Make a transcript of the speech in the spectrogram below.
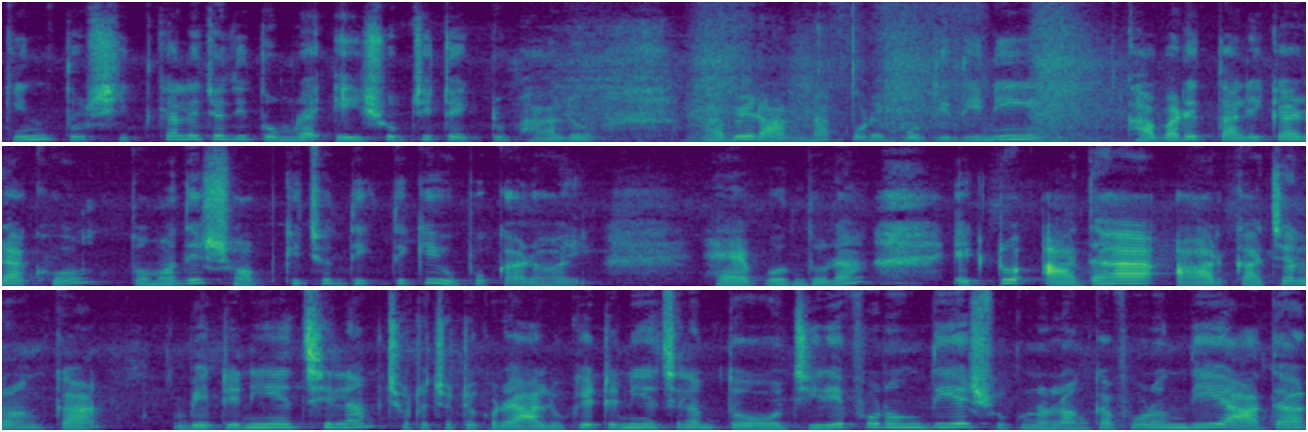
কিন্তু শীতকালে যদি তোমরা এই সবজিটা একটু ভালোভাবে রান্না করে প্রতিদিনই খাবারের তালিকায় রাখো, তোমাদের সব কিছুর দিক থেকেই উপকার হয়। হ্যাঁ বন্ধুরা, একটু আদা আর কাঁচা লঙ্কা বেটে নিয়েছিলাম, ছোট ছোট করে আলু কেটে নিয়েছিলাম। তো জিরে ফোড়ন দিয়ে, শুকনো লঙ্কা ফোড়ন দিয়ে, আদা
